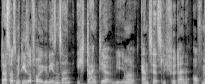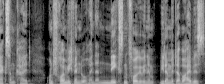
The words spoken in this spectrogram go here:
Das soll es mit dieser Folge gewesen sein. Ich danke dir wie immer ganz herzlich für deine Aufmerksamkeit und freue mich, wenn du auch in der nächsten Folge wieder mit dabei bist.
